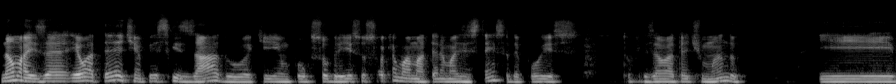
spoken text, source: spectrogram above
Não, mas é, eu até tinha pesquisado aqui um pouco sobre isso, só que é uma matéria mais extensa, depois, se tu quiser, eu até te mando. E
